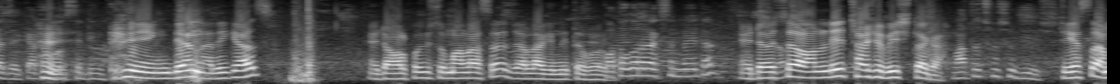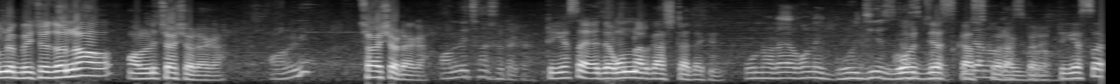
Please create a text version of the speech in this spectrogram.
কাজের ক্যাটালগ সেটিং ইন্ডিয়ান আরি কাজ। এটা অল্প কিছু মাল আছে যা লাগে নিতে পারব। কত করে রাখছেন ভাই এটা? এটা হচ্ছে অনলি ছয়শো বিশ টাকা। মাত্র ছশো বিশ। ঠিক আছে আমরা বেচার জন্য অনলি ছয়শো টাকা। অনলি ছয়শো টাকা। অনলি ছশো টাকা। ঠিক আছে? এই যে অন্যার কাজটা দেখেন। ওনারা অনেক গর্জিয়াস গোর্জিয়াস কাজ করে একবারে। ঠিক আছে?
